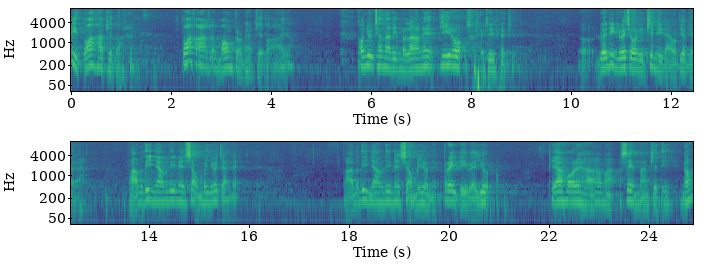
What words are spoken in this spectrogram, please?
နေသွားဟာဖြစ်သွားတယ်သွားဟာဆိုမောင်းတွန်တာဖြစ်သွားရောကောင်းကျိုးချမ်းသာတွေမလာနဲ့ပြေးတော့ဆိုတဲ့အဓိပ္ပာယ်ဖြစ်တယ်လွယ်တိလွယ်ချော်တွေဖြစ်နေတာကိုပြောပြတာဘာမသိညာမသိနဲ့ရှောက်မရွတ်ကြနဲ့ဘာမသိညာမသိနဲ့ရှောက်မရွတ်နဲ့ပြိတ္တိပဲရွတ်ဖះဟောတဲ့ဟာမှအစစ်မှန်ဖြစ်သေးတယ်နော်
